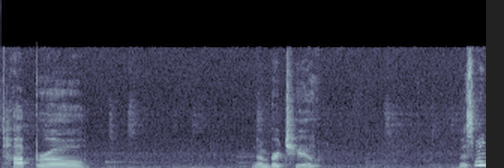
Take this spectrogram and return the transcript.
Top row. Number two. This one?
